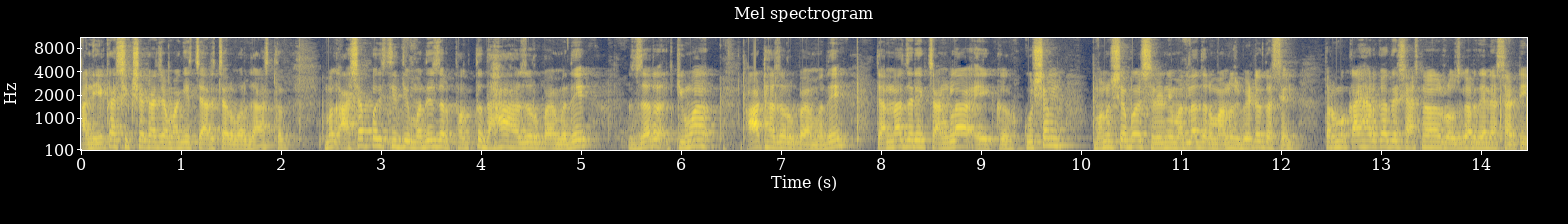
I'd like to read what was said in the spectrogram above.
आणि एका शिक्षकाच्या मागे चार चार वर्ग असतात. मग अशा परिस्थितीमध्ये जर फक्त दहा हजार रुपयामध्ये जर किंवा आठ हजार रुपयामध्ये त्यांना जर एक चांगला एक कुशल मनुष्यबळ श्रेणीमधला जर माणूस भेटत असेल तर मग काय हरकत आहे शासनाला रोजगार देण्यासाठी?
